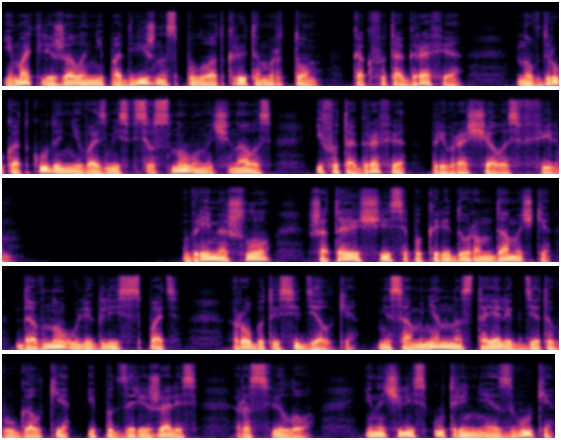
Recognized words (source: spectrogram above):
и мать лежала неподвижно с полуоткрытым ртом, как фотография, но вдруг откуда ни возьмись все снова начиналось, и фотография превращалась в фильм. Время шло, шатающиеся по коридорам дамочки давно улеглись спать. Роботы-сиделки, несомненно, стояли где-то в уголке и подзаряжались, рассвело, и начались утренние звуки,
